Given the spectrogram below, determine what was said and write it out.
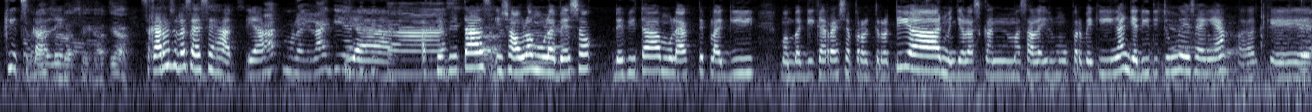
Sakit betul. sekali. Sudah sehat ya. Sekarang sudah saya sehat ya. Sehat, mulai lagi ya, Ya, aktivitas. aktivitas insya Allah mulai besok Devita mulai aktif lagi membagikan resep roti-rotian, menjelaskan masalah ilmu perbakingan. Jadi ditunggu ya sayang ya. Oke.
